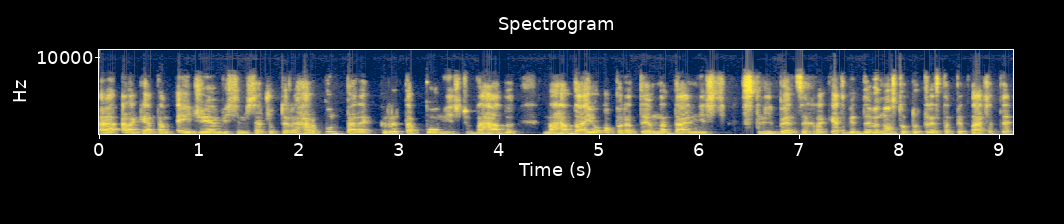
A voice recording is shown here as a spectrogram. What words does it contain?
е, ракетам AGM-84 Гарпун перекрита повністю. Нагадаю, оперативна дальність стрільби цих ракет від 90 до 315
